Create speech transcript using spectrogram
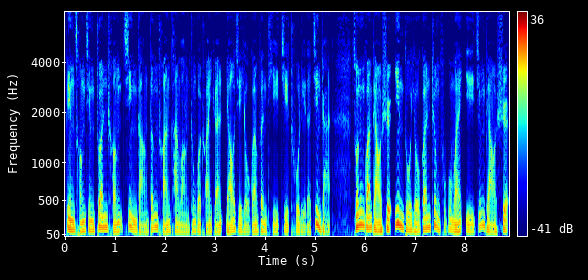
并曾经专程进港登船看望中国船员，了解有关问题及处理的进展。总领馆表示，印度有关政府部门已经表示，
